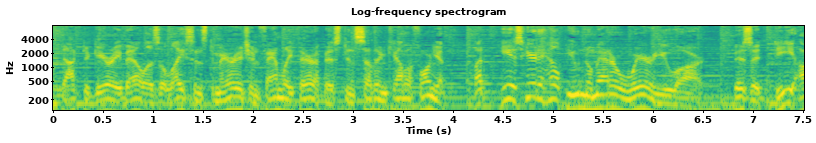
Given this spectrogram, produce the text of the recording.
Dr. Gary Bell is a licensed marriage and family therapist in Southern California, but he is here to help you no matter where you are. Visit drgbmft.com.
